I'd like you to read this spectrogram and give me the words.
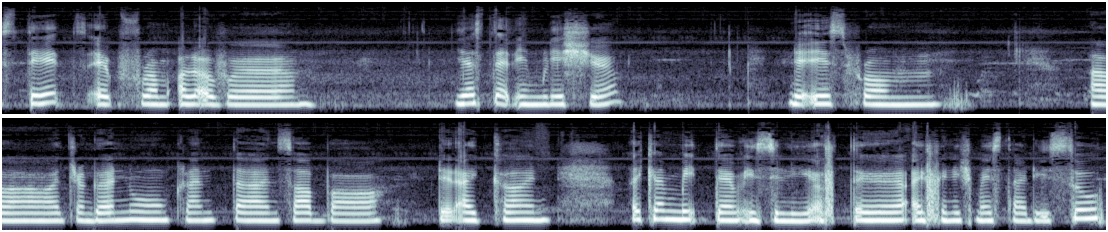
states, eh, from all over yes, that in Malaysia. That is from uh, Terengganu, Kelantan, Sabah. That I can I can meet them easily after I finish my studies. So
